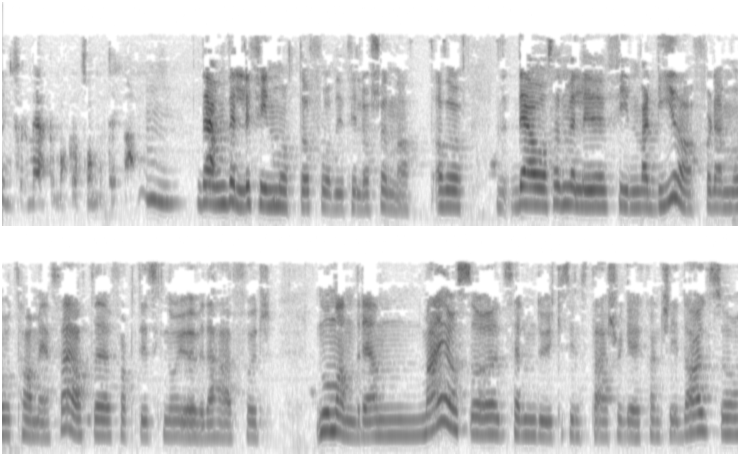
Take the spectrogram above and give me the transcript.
informert om akkurat sånne ting. Mm. Det er en veldig fin måte å få de til å skjønne at altså, Det er også en veldig fin verdi da, for dem å ta med seg at eh, faktisk nå gjør vi det her for noen andre enn meg. Og så selv om du ikke syns det er så gøy kanskje i dag, så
